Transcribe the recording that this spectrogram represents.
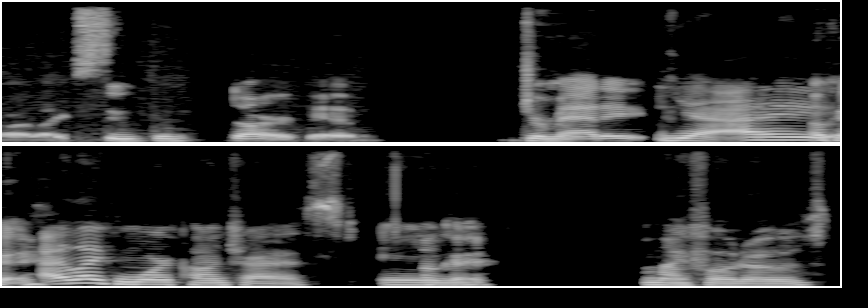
are like super dark and dramatic? Yeah. I. Okay. I like more contrast in Okay. my photos.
